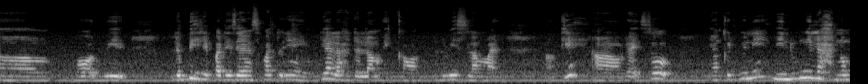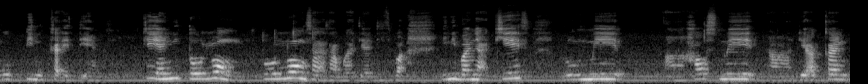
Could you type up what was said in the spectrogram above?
uh, bawa duit lebih daripada yang sepatutnya? Biarlah dalam akaun lebih selamat. Okey uh, right. So yang kedua ni lindungilah nombor pin kad ATM okey yang ni tolong tolong sangat-sangat berhati-hati sebab ini banyak kes roommate, uh, housemate uh, dia akan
